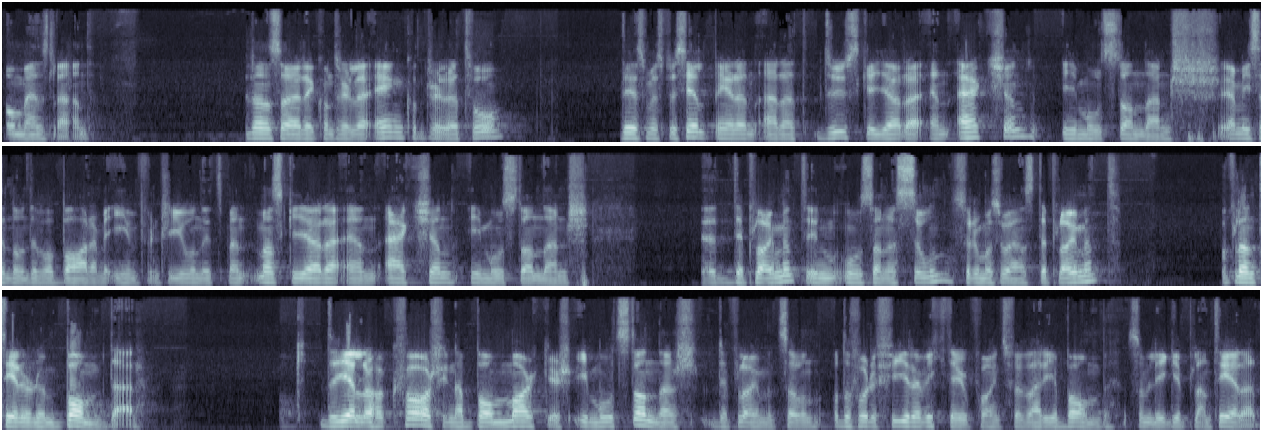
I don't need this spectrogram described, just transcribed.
Omens land. Sedan så är det kontrollera 1, kontrollera 2. Det som är speciellt med den är att du ska göra en action i motståndarens, jag minns inte om det var bara med infantry units, men man ska göra en action i motståndarens eh, deployment, i motståndarens zon, så det måste vara hans deployment. Då planterar du en bomb där. Och det gäller att ha kvar sina bombmarkers i motståndarens deployment zone och då får du fyra victory points för varje bomb som ligger planterad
